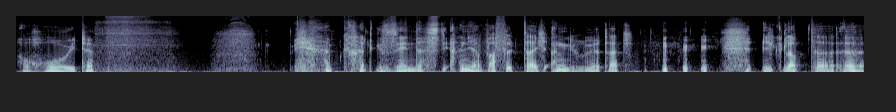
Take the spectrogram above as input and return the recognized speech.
Auch heute. Ich habe gerade gesehen, dass die Anja Waffelteig angerührt hat. ich glaube, da äh,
